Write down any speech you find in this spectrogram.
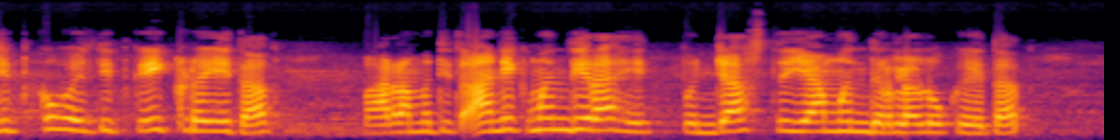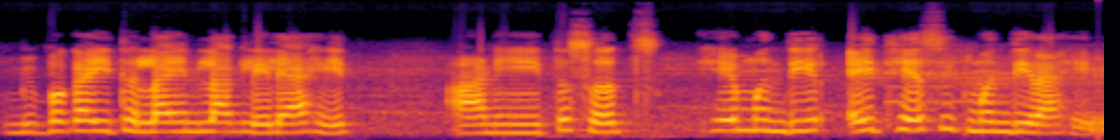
जितकं होईल तितकं इकडं येतात. बारामतीत अनेक मंदिर आहेत पण जास्त या मंदिरला लोक येतात. तुम्ही बघा इथं लाईन लागलेल्या आहेत. आणि तसंच हे मंदिर ऐतिहासिक मंदिर आहे.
